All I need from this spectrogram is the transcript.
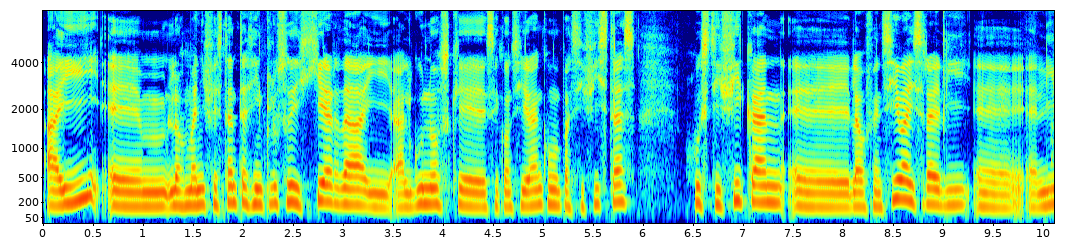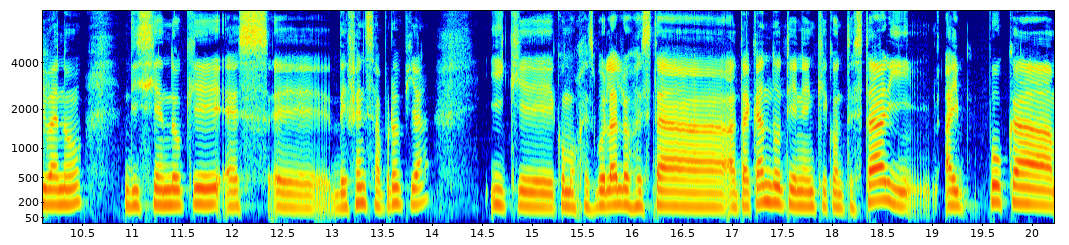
ahí em, los manifestantes, incluso de izquierda y algunos que se consideran como pacifistas, justifican la ofensiva israelí en Líbano diciendo que es defensa propia y que como Hezbollah los está atacando tienen que contestar y hay poca,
